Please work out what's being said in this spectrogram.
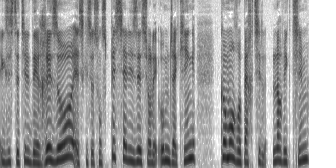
Existe-t-il des réseaux? Est-ce qu'ils se sont spécialisés sur les homejacking Comment repèrent-ils leurs victimes?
